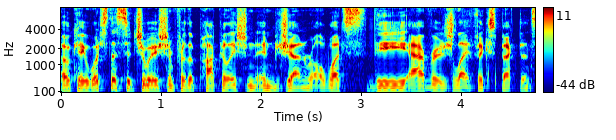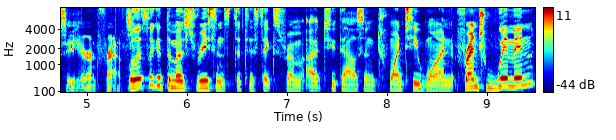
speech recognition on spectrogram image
Okay, what's the situation for the population in general? What's the average life expectancy here in France? Well, let's look at the most recent statistics from uh, 2021. French women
